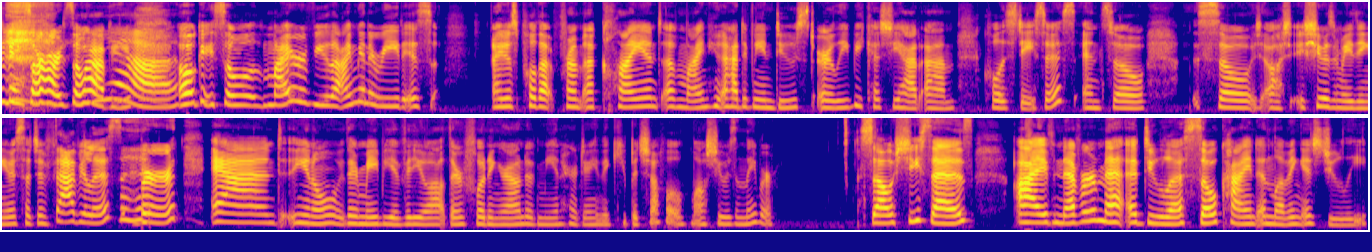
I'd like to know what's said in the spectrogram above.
It makes our hearts so happy. Yeah. Okay, so my review that I'm going to read is I just pulled up from a client of mine who had to be induced early because she had um, cholestasis, and so so oh, she, she was amazing. It was such a fabulous birth, and you know there may be a video out there floating around of me and her doing the Cupid shuffle while she was in labor. So she says, I've never met a doula so kind and loving as Julie.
